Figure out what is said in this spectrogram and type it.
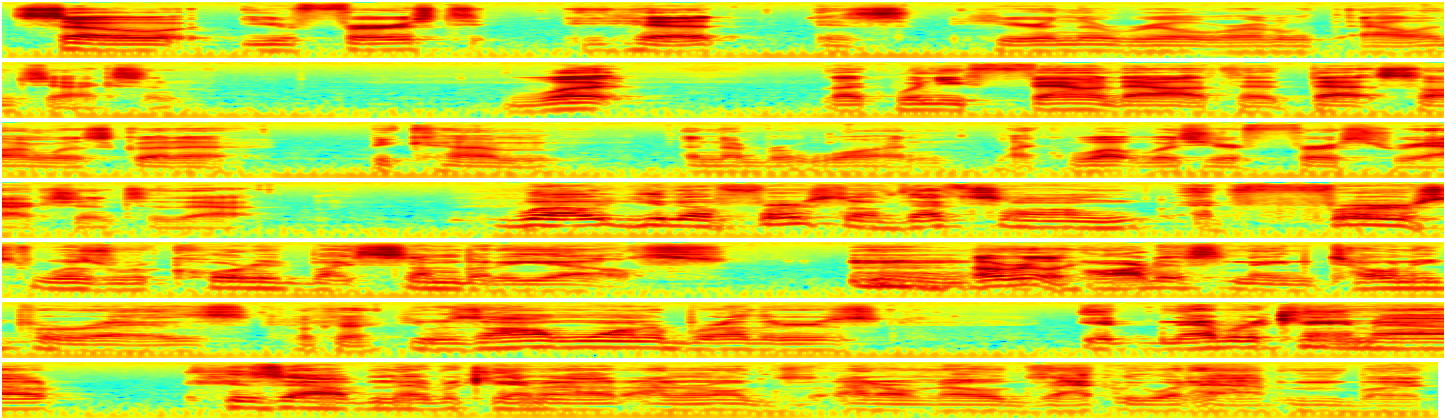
So your first hit is "Here in the Real World" with Alan Jackson. What, like, when you found out that that song was going to become a number one, like, what was your first reaction to that? Well, you know, first off, that song at first was recorded by somebody else. Oh, really? artist named Tony Perez. Okay. He was on Warner Brothers. It never came out. His album never came out. I don't know. I don't know exactly what happened, but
